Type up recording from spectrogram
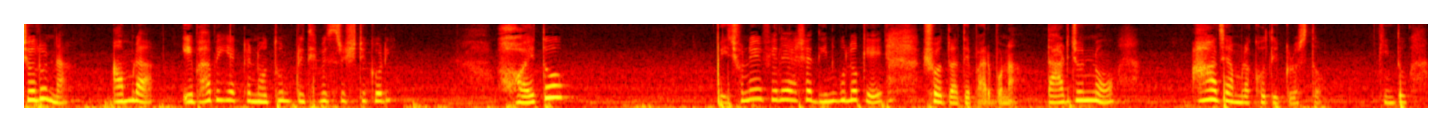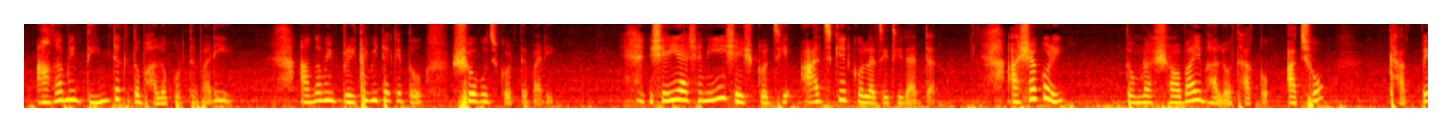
চলুন না, আমরা এভাবেই একটা নতুন পৃথিবী সৃষ্টি করি। হয়তো পেছনে ফেলে আসা দিনগুলোকে শোধরাতে পারব না, তার জন্য আজ আমরা ক্ষতিগ্রস্ত। কিন্তু আগামী দিনটাকে তো ভালো করতে পারি, আগামী পৃথিবীটাকে তো সবুজ করতে পারি। সেই আশা নিয়েই শেষ করছি আজকের কোলা চিঠির আড্ডা। আশা করি তোমরা সবাই ভালো থাকো। আছো? থাকবে।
